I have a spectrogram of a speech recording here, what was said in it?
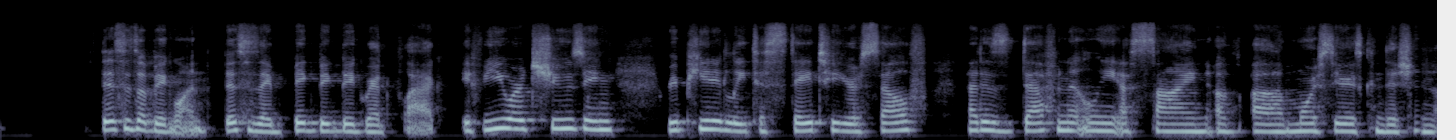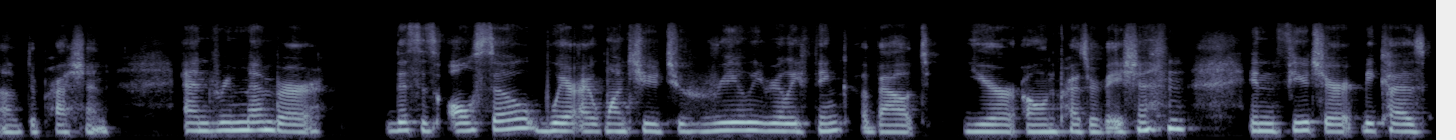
This is a big one. This is a big, big, big red flag. If you are choosing repeatedly to stay to yourself, that is definitely a sign of a more serious condition of depression. And remember, this is also where I want you to really, really think about your own preservation in future because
